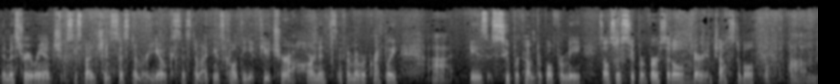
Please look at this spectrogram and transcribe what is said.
the Mystery Ranch suspension system or yoke system, I think it's called the Futura harness, if I remember correctly. Uh, is super comfortable for me. It's also super versatile, very adjustable. Um,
